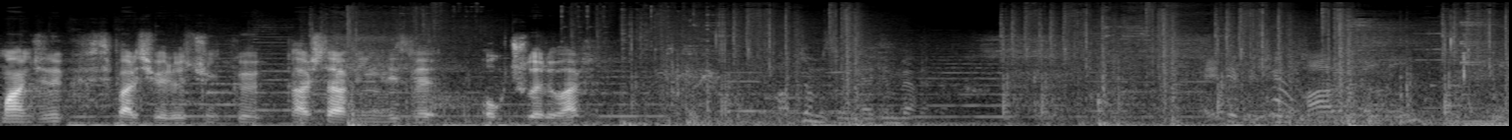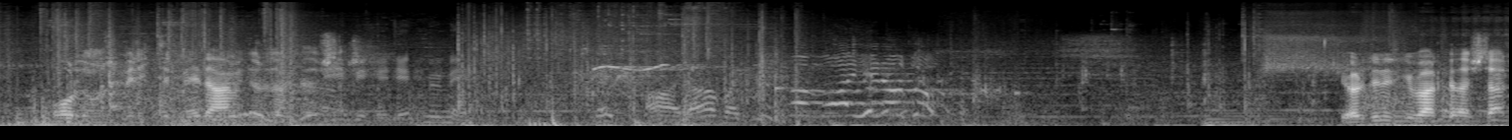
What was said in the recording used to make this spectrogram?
Mancınık siparişi veriyoruz çünkü karşı taraf İngiliz ve okçuları var. Ordumuzu biriktirmeye devam ediyoruz arkadaşlar. Gördüğünüz gibi arkadaşlar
